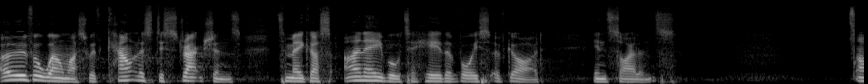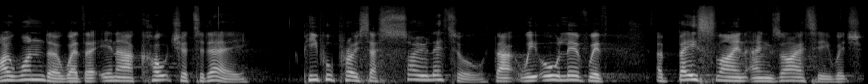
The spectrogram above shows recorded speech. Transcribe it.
overwhelm us with countless distractions to make us unable to hear the voice of God in silence. I wonder whether in our culture today, people process so little that we all live with a baseline anxiety which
